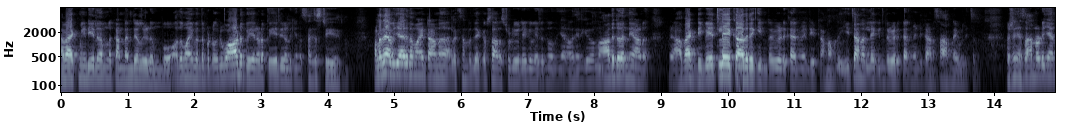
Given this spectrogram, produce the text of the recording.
ആ വാക് മീഡിയയിൽ നമ്മൾ കണ്ടന്റുകൾ ഇടുമ്പോൾ അതുമായി ബന്ധപ്പെട്ട് ഒരുപാട് പേരുടെ പേരുകൾ ഇങ്ങനെ സജസ്റ്റ് ചെയ്യുമായിരുന്നു. വളരെ അവിചാരിതമായിട്ടാണ് അലക്സാണ്ടർ ജേക്കബ് സാർ സ്റ്റുഡിയോയിലേക്ക് വരുന്നതെന്ന് ഞാൻ അറിഞ്ഞു. എനിക്ക് തോന്നുന്നു ആദ്യം തന്നെയാണ് അബാക് ഡിബേറ്റിലേക്ക് ആദ്യത്തേക്ക് ഇന്റർവ്യൂ എടുക്കാൻ വേണ്ടിയിട്ടാണ്. നമ്മുടെ ഈ ചാനലിലേക്ക് ഇന്റർവ്യൂ എടുക്കാൻ വേണ്ടിയിട്ടാണ് സാറിനെ വിളിച്ചത്. പക്ഷേ ഞാൻ സാറിനോട് ഞാൻ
